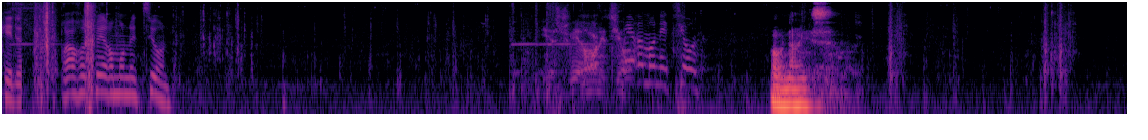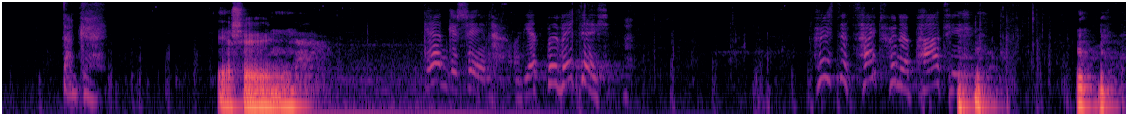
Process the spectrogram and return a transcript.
Care-Pakete. Brauche schwere Munition. Hier ist schwere Munition. Schwere Munition. Oh, nice. Danke. Sehr schön. Gern geschehen. Und jetzt beweg dich. Höchste Zeit für eine Party.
